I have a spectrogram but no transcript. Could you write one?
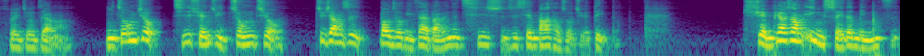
所以就这样啊。你终究，其实选举终究就像是棒球比赛，百分之七十是先发投手决定的。选票上印谁的名字，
